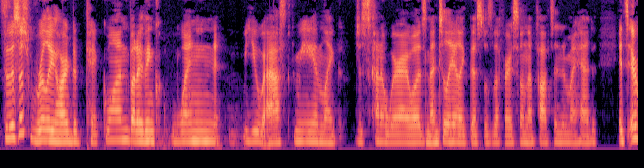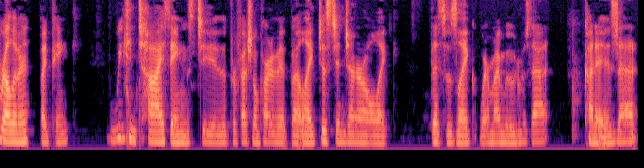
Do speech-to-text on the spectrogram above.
So this is really hard to pick one, but I think when you asked me and like just kind of where I was mentally, like this was the first one that popped into my head. It's Irrelevant by Pink. We can tie things to the professional part of it, but like just in general, like this was like where my mood was at, kind of is at.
